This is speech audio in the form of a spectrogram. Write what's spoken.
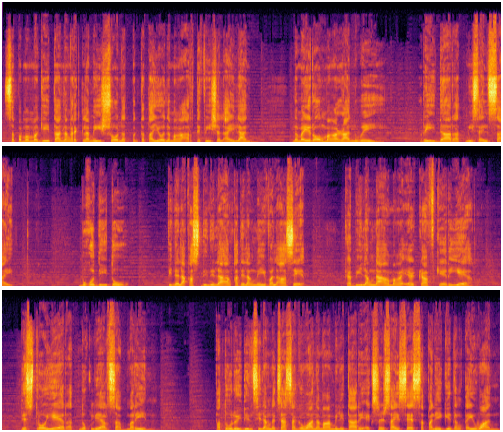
sa pamamagitan ng reclamation at pagtatayo ng mga artificial island na mayroong mga runway, radar at missile site. Bukod dito, pinalakas din nila ang kanilang naval asset, kabilang na ang mga aircraft carrier, destroyer at nuclear submarine. Patuloy din silang nagsasagawa ng mga military exercises sa paligid ng Taiwan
